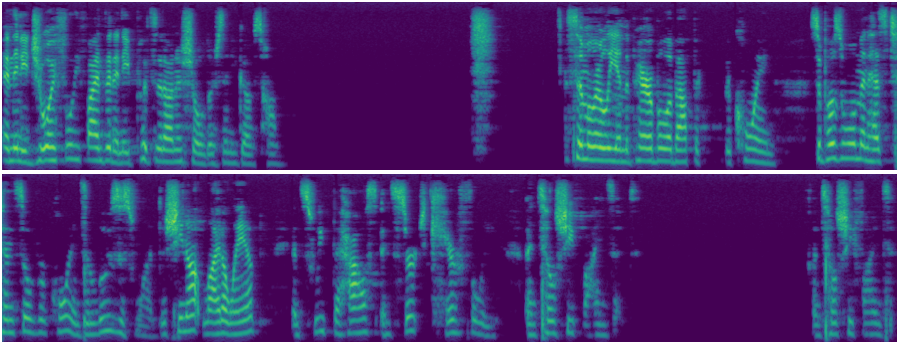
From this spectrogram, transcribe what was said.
And then he joyfully finds it and he puts it on his shoulders and he goes home. Similarly, in the parable about the, the coin, suppose a woman has 10 silver coins and loses one. Does she not light a lamp and sweep the house and search carefully until she finds it? Until she finds it.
